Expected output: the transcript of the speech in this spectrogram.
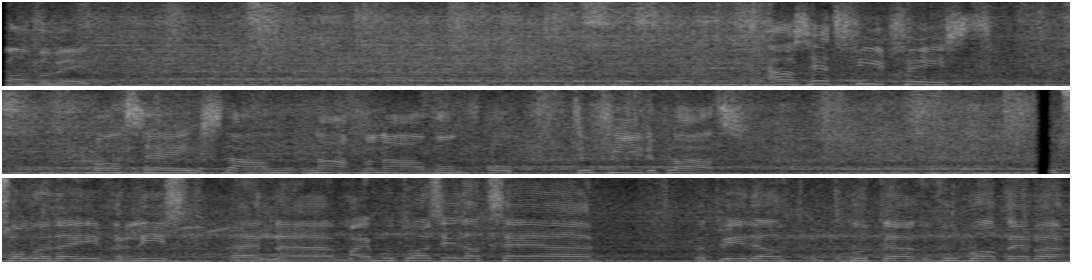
Van Verbeek. AZ viert feest. Want zij staan na vanavond op de vierde plaats. Zonder dat je verliest. En, uh, maar je moet wel zien dat zij de tweede helft goed uh, gevoetbald hebben.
